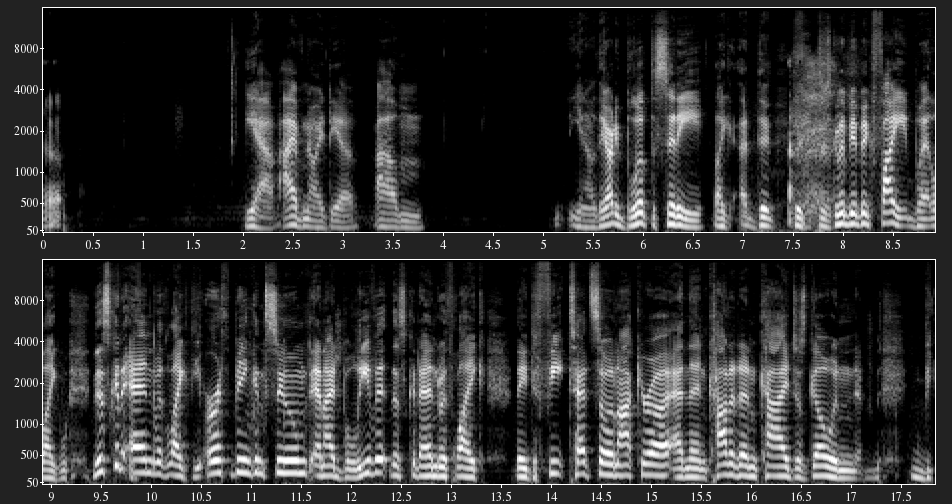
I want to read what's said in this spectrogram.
Yeah, Yeah, I have no idea. Um, you know, they already blew up the city. Like, uh, the, the, there's going to be a big fight, but like, this could end with like the Earth being consumed, and I'd believe it. This could end with like they defeat Tetsuo and Akira, and then Kaneda and Kai just go and be,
